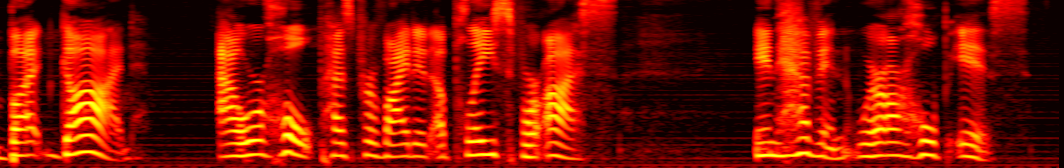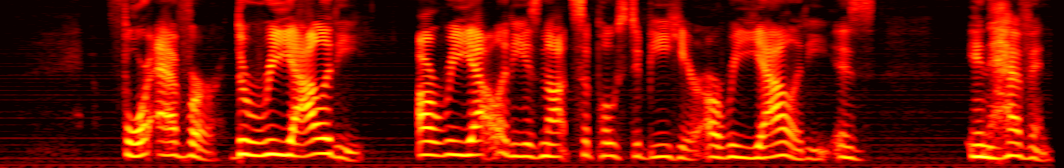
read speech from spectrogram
But God, our hope, has provided a place for us in heaven where our hope is forever. The reality, our reality is not supposed to be here. Our reality is in heaven.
